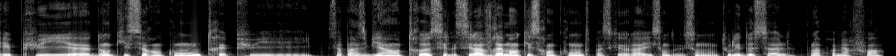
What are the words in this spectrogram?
Et puis, euh, donc, ils se rencontrent, et puis, ça passe bien entre eux. C'est là vraiment qu'ils se rencontrent, parce que là, ils sont, ils sont tous les deux seuls pour la première fois.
